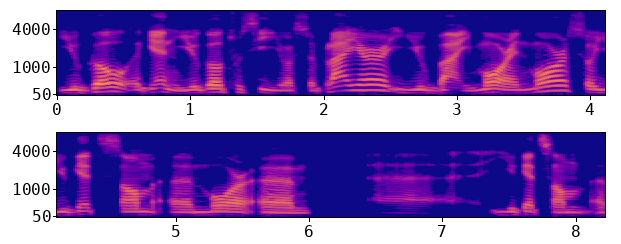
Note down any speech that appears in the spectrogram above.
You go, again, you go to see your supplier, you buy more and more, so you get some uh, more, um, uh, you get some uh,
